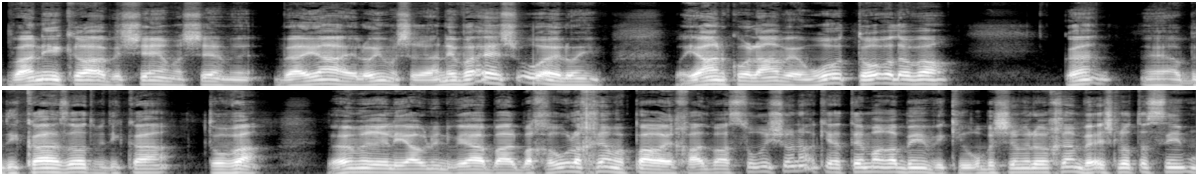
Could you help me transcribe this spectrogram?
ואני אקרא בשם השם, והיה האלוהים אשר יענה באש, הוא האלוהים. ויען כל העם ויאמרו, טוב הדבר. כן? הבדיקה הזאת בדיקה טובה. ויאמר אליהו לנביאי הבעל, בחרו לכם הפר האחד ועשו ראשונה, כי אתם הרבים, וקראו בשם אלוהיכם, ואש לא תשימו.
